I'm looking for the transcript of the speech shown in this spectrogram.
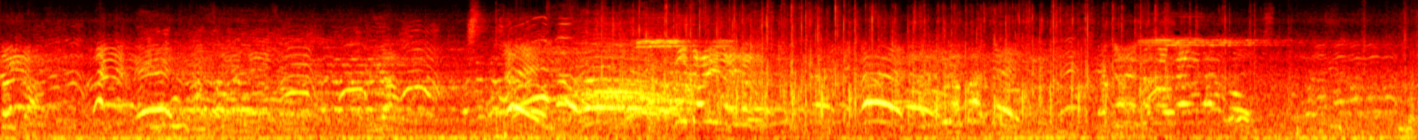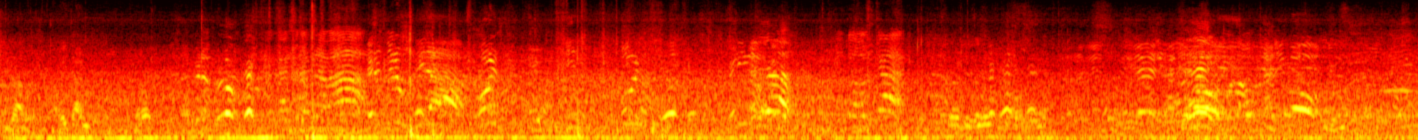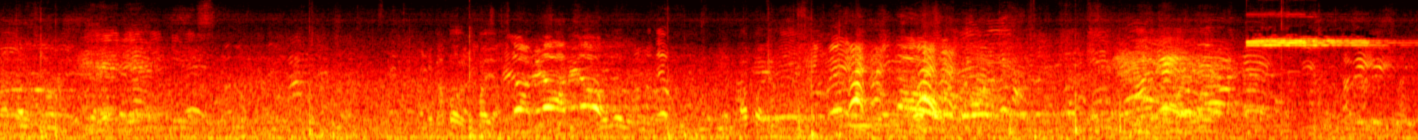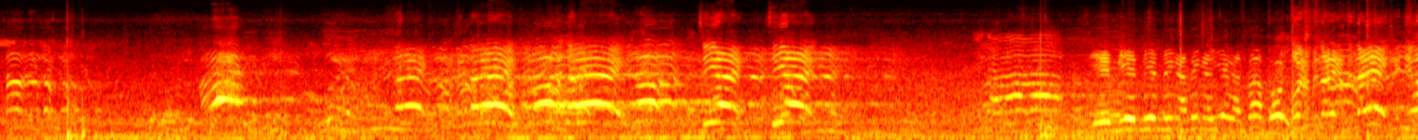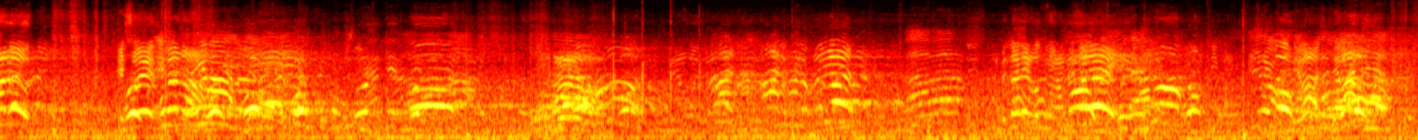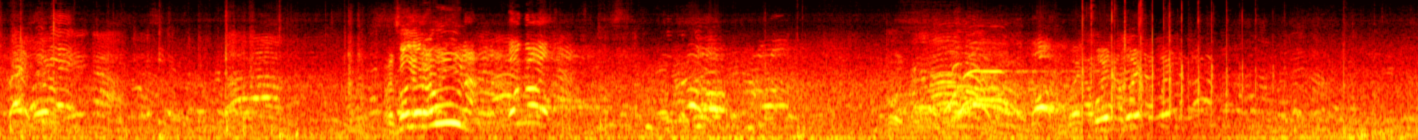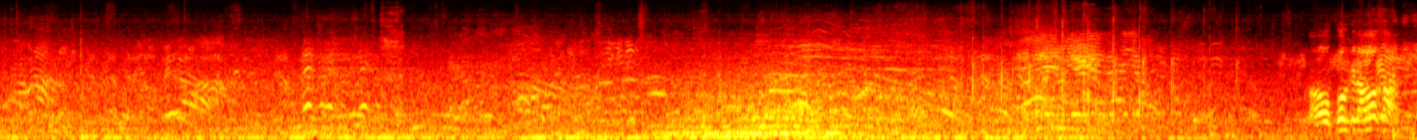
どうした? Bien, bien, bien, venga, venga, llega, va, Paul. Bueno, que balón. Eso es, juega. Apretaré, otro, apretaré. Te vas, te vas. ¡Al fondo, Raúl! ¡Pongo! Buena, buena, buena, buena. Vamos, Paul, que la baja.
